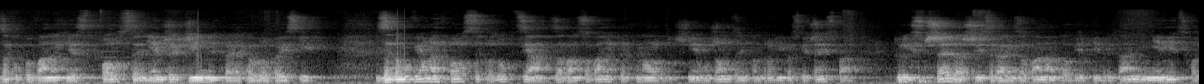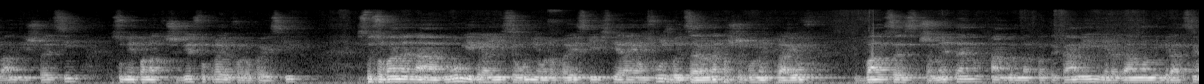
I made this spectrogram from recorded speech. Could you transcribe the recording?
zakupywanych jest w Polsce, Niemczech czy innych krajach europejskich. Zadomowiona w Polsce produkcja zaawansowanych technologicznie urządzeń kontroli bezpieczeństwa, których sprzedaż jest realizowana do Wielkiej Brytanii, Niemiec, Holandii, Szwecji, w sumie ponad 30 krajów europejskich, stosowane na długiej granicy Unii Europejskiej wspierają służby celne poszczególnych krajów w walce z przemytem, handlem narkotykami, nielegalną migracją.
